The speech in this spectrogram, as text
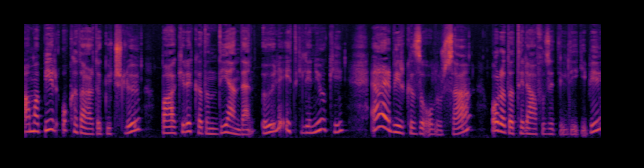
ama bir o kadar da güçlü, bakire kadın diyenden öyle etkileniyor ki eğer bir kızı olursa orada telaffuz edildiği gibi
